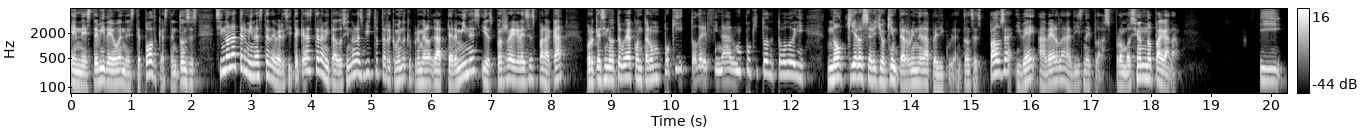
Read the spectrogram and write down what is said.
en este video, en este podcast. Entonces, si no la terminaste de ver, si te quedaste a la mitad o si no la has visto, te recomiendo que primero la termines y después regreses para acá, porque si no te voy a contar un poquito del final, un poquito de todo y no quiero ser yo quien te arruine la película. Entonces, pausa y ve a verla a Disney Plus. Promoción no pagada. Y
